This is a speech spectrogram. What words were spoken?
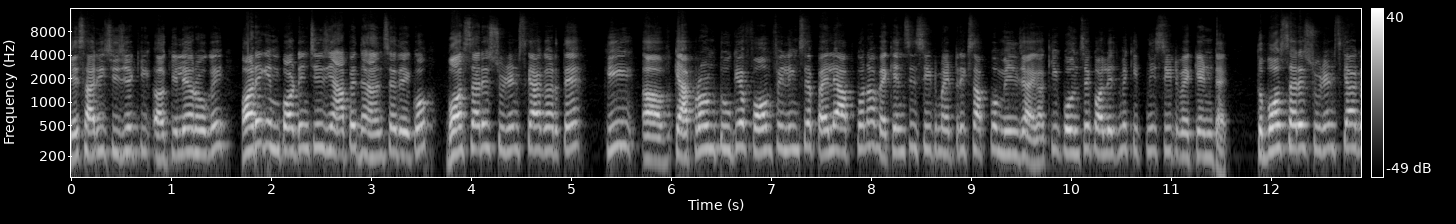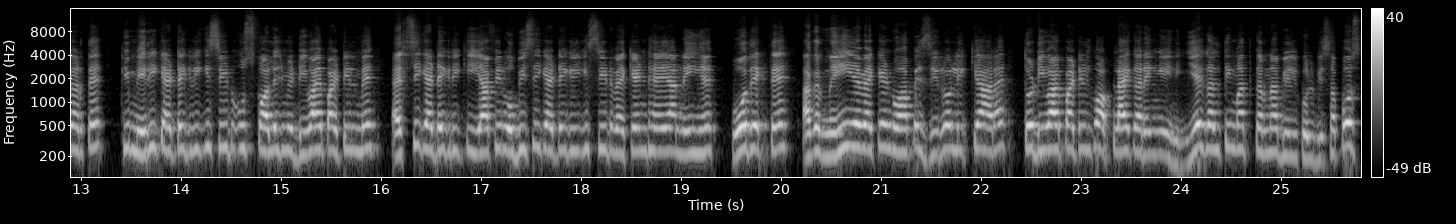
ये सारी चीज़ें क्लियर हो गई। और एक इंपॉर्टेंट चीज़ यहाँ पे ध्यान से देखो, बहुत सारे स्टूडेंट्स क्या करते हैं कि कैप्राउंड टू के फॉर्म फिलिंग से पहले आपको ना वैकेंसी सीट मैट्रिक्स आपको मिल जाएगा कि कौन से कॉलेज में कितनी सीट वैकेंट है। तो बहुत सारे स्टूडेंट्स क्या करते हैं कि मेरी कैटेगरी की सीट उस कॉलेज में डीवाई पाटिल में एससी कैटेगरी की या फिर ओबीसी कैटेगरी की सीट वैकेंट है या नहीं है, वो देखते हैं। अगर नहीं है वैकेंट वहाँ पे ज़ीरो लिख के आ रहा है तो डीवाई पाटिल को अप्लाई करेंगे ही नहीं। ये गलती मत करना बिल्कुल भी। सपोज़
